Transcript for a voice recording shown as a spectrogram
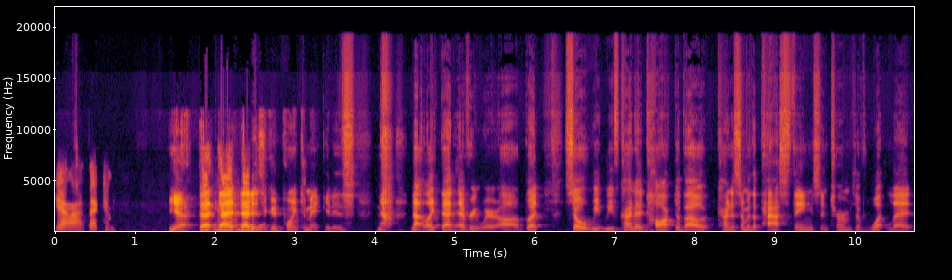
yeah that can yeah, that that that is a good point to make. It is not, not like that everywhere. Uh, but so we, we've kind of talked about kind of some of the past things in terms of what led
